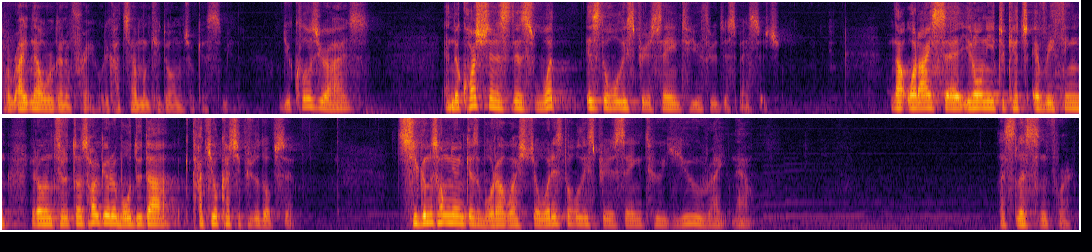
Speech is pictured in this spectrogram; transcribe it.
But right now we're going to pray. 우리 같이 한번 기도하면 좋겠습니다. Would you close your eyes? And the question is this, what is the Holy Spirit saying to you through this message? Not what I said. You don't need to catch everything. 여러분 들었던 설교를 모두 다, 다 기억하실 필요도 없어요. 지금 성령님께서 뭐라고 하시죠? What is the Holy Spirit saying to you right now? Let's listen for it.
